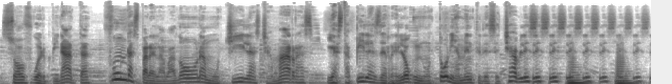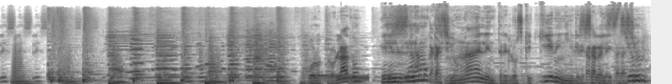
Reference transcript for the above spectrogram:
software pirata, fundas para lavadora, mochilas, chamarras y hasta pilas de reloj notoriamente desechables. Por otro lado, el slam ocasional entre los que quieren ingresar a la estación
